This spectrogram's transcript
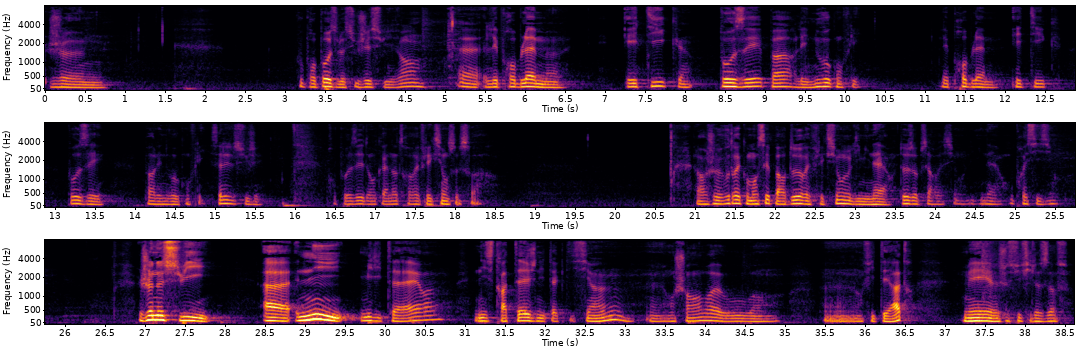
Je vous propose le sujet suivant, euh, les problèmes éthiques posés par les nouveaux conflits. Les problèmes éthiques posés par les nouveaux conflits. C'est le sujet proposé donc à notre réflexion ce soir. Alors je voudrais commencer par deux réflexions liminaires, deux observations liminaires ou précisions. Je ne suis euh, ni militaire, ni stratège, ni tacticien euh, en chambre ou en euh, amphithéâtre, mais je suis philosophe.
